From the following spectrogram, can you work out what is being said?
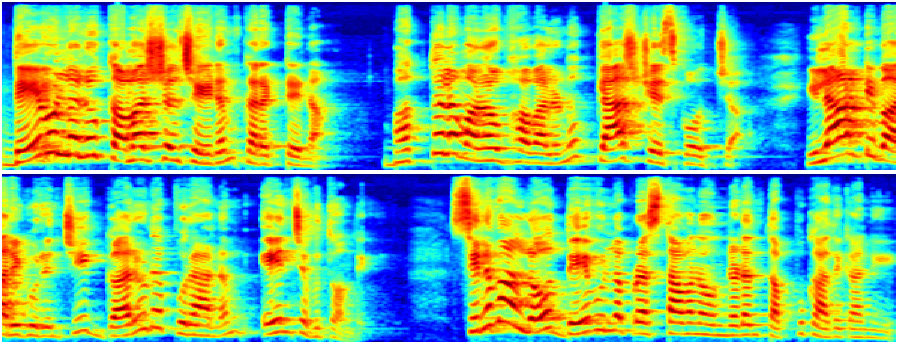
దేవుళ్ళను కమర్షియల్ చేయడం కరెక్టేనా? భక్తుల మనోభావాలను క్యాష్ చేసుకోవచ్చా? ఇలాంటి వారి గురించి గరుడ పురాణం ఏం చెబుతోంది? సినిమాల్లో దేవుళ్ళ ప్రస్తావన ఉండడం తప్పు కాదు కానీ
